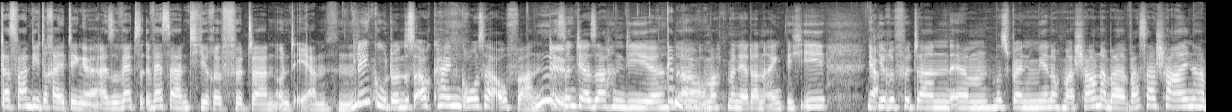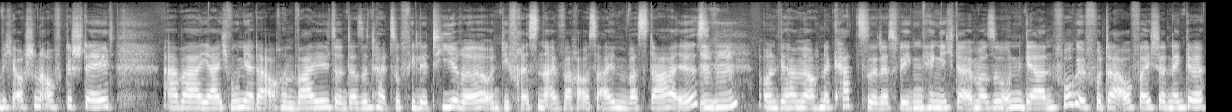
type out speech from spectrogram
das waren die drei Dinge, also wässern, Tiere füttern und ernten. Klingt gut und ist auch kein großer Aufwand. Nö. Das sind ja Sachen, die Genau. ne, macht man ja dann eigentlich eh. Ja. Tiere füttern ähm, muss ich bei mir noch mal schauen, aber Wasserschalen habe ich auch schon aufgestellt. Aber ja, ich wohne ja da auch im Wald und da sind halt so viele Tiere und die fressen einfach aus allem, was da ist. Mhm. Und wir haben ja auch eine Katze, deswegen hänge ich da immer so ungern Vogelfutter auf, weil ich dann denke,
